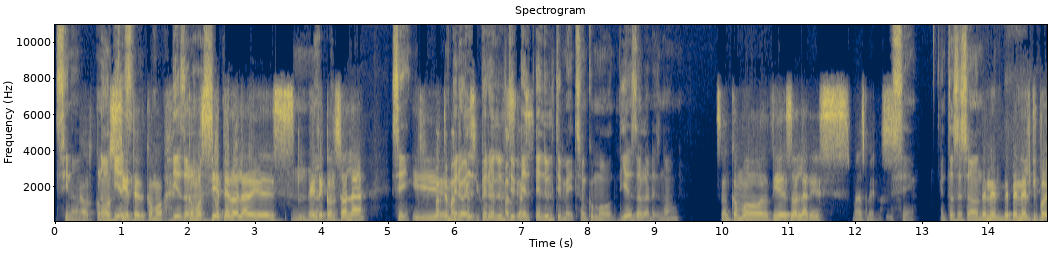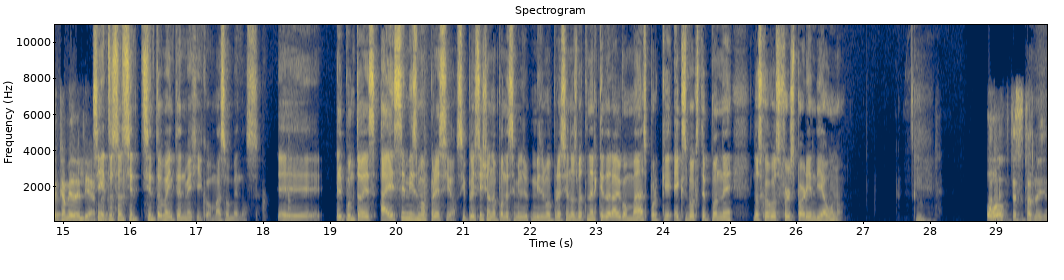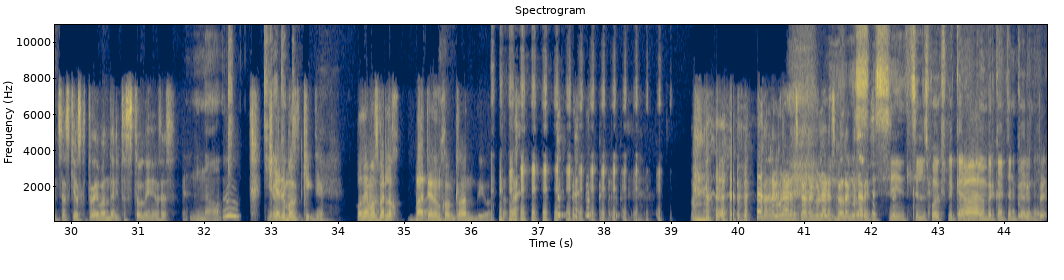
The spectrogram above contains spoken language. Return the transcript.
Sí, ¿no? No, como 10 siete, como, 10 como dólares. 7 dólares No. el de consola Sí. y eh. Pero, el, pero el, ulti- el- el Ultimate son como 10 dólares, ¿no? Son como 10 dólares más o menos. Sí. Entonces son. Depende, depende del tipo de cambio del día. Sí, pero- entonces son 100 120 en México, más o menos. Eh, el punto es, a ese mismo precio, si PlayStation lo pone ese mi- mismo precio, nos va a tener que dar algo más porque Xbox te pone los juegos first party en día 1. o banderitas estadounidenses. ¿Quieres que te dé banderitas estadounidenses? No. Uh, que- que- podemos verlo batear un home run, digo. cuadrangulares, cuadrangulares, cuadrangulares. Sí, se les puedo explicar. Ah, me pueden ver conectar un cuadrangular.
